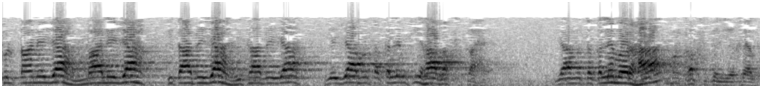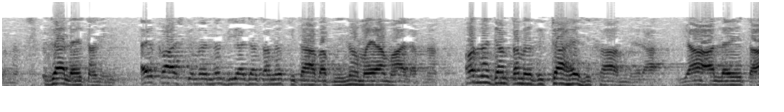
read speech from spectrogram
سلطان یا مال یا کتاب یا حساب یا یہ یا متکلم کی ہا وقت کا ہے۔ یا متکلم اور ہا وقت کے لیے خیال کرنا۔ یا لہتا نہیں۔ اے کاش کہ میں نہ دیا جاتا، میں کتاب اپنی، نہ میا مال اپنا۔ اور نہ جانتا میں کہ کیا ہے حساب میرا۔ یا لہتا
